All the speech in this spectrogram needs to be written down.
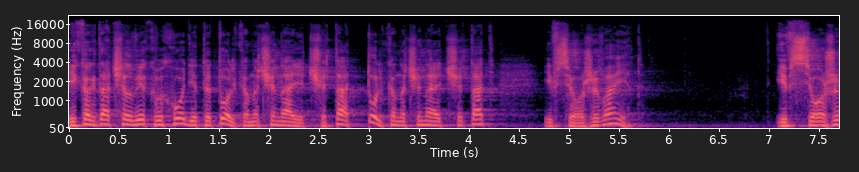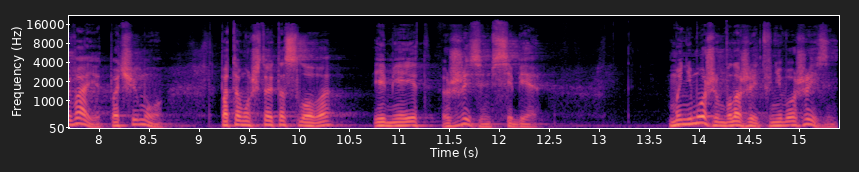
и когда человек выходит и только начинает читать, только начинает читать, и все оживает. И все оживает. Почему? Потому что это слово имеет жизнь в себе. Мы не можем вложить в него жизнь.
